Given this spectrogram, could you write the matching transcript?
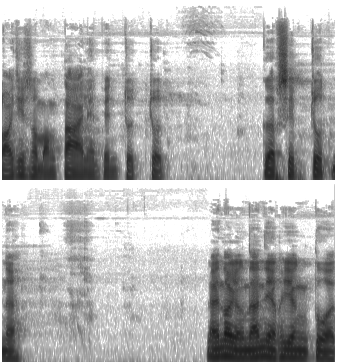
รอยที่สมองตายเนี่ยเป็นจุดๆเกือบสิบจุดนะและนอกจากนั้นเนี่ยเขายังตรวจ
